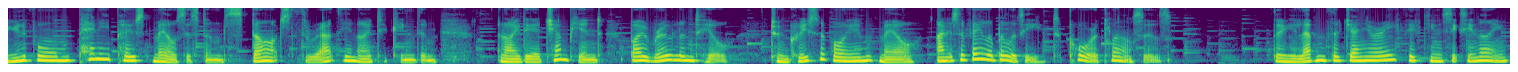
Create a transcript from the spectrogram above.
uniform penny post mail system starts throughout the United Kingdom, an idea championed by Rowland Hill to increase the volume of mail and its availability to poorer classes. The 11th of January 1569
